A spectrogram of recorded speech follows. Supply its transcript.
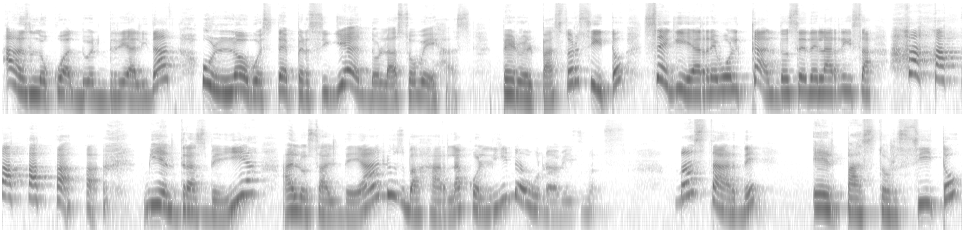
Hazlo cuando en realidad un lobo esté persiguiendo las ovejas. Pero el pastorcito seguía revolcándose de la risa mientras veía a los aldeanos bajar la colina una vez más. Más tarde, el pastorcito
